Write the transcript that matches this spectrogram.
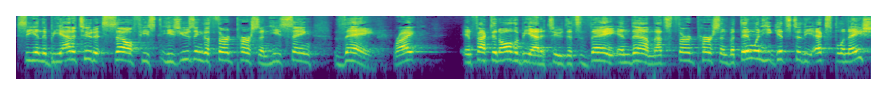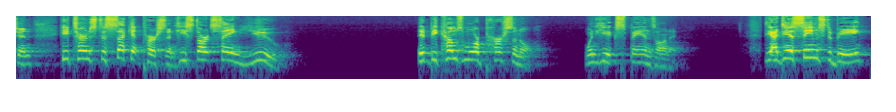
See, in the Beatitude itself, he's, he's using the third person. He's saying they, right? In fact, in all the Beatitudes, it's they and them. That's third person. But then when he gets to the explanation, he turns to second person. He starts saying you. It becomes more personal when he expands on it. The idea seems to be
